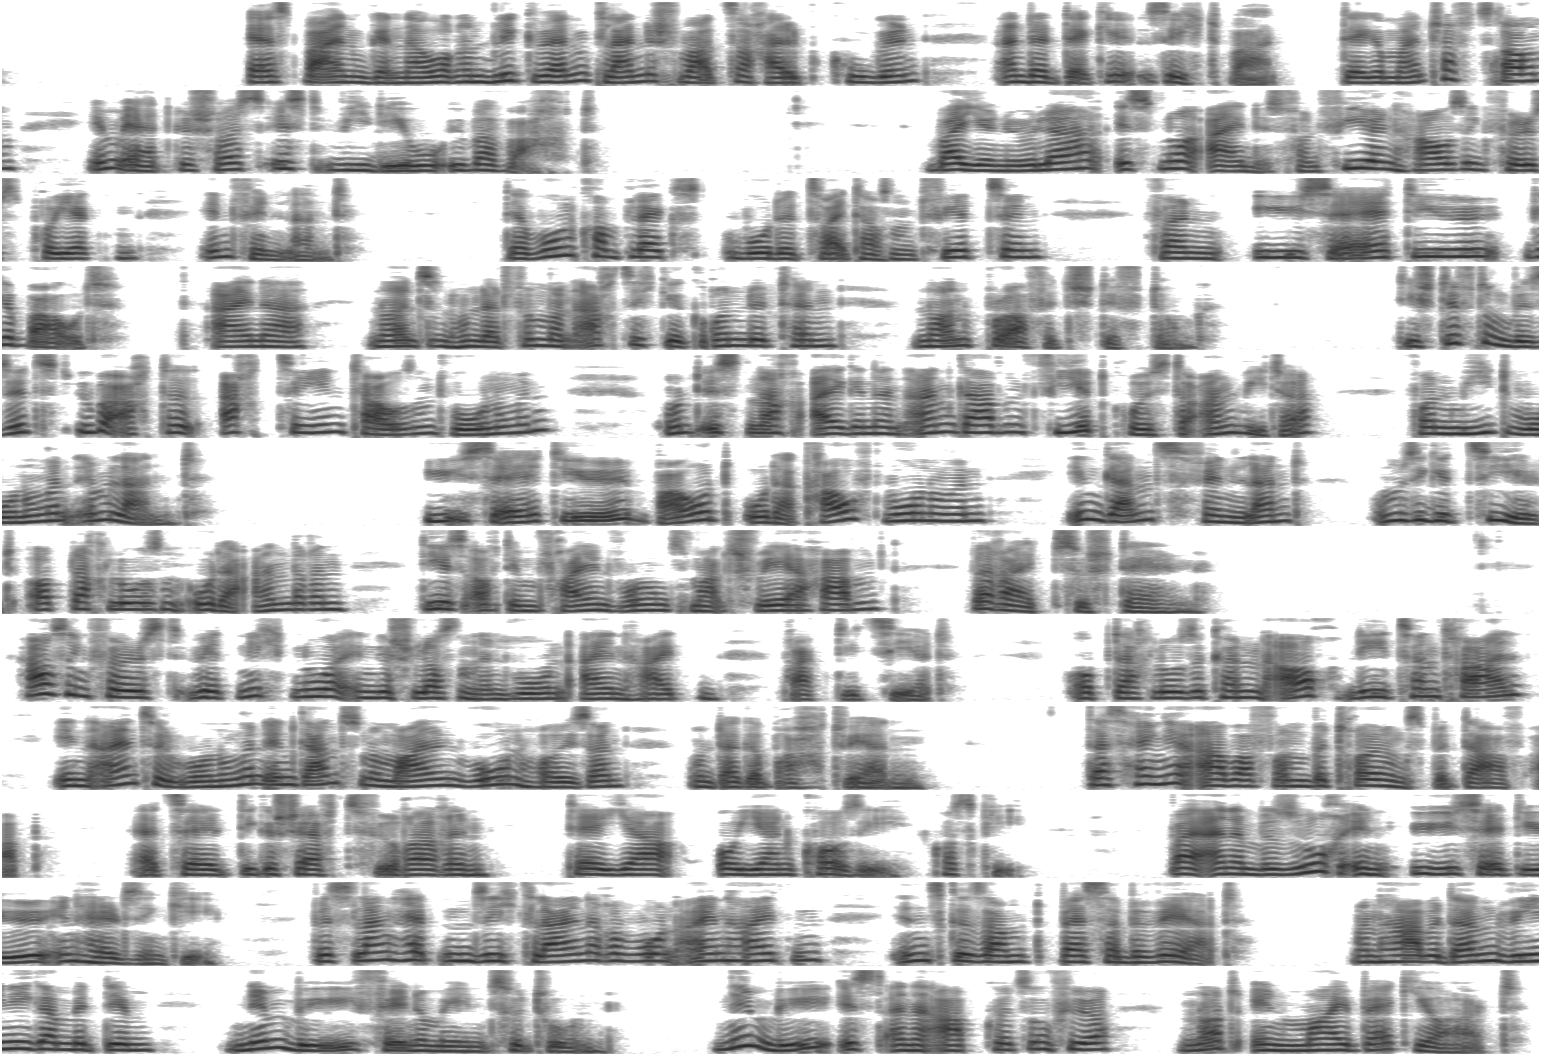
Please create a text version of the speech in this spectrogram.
Erst bei einem genaueren Blick werden kleine schwarze Halbkugeln an der Decke sichtbar. Der Gemeinschaftsraum im Erdgeschoss ist videoüberwacht. Vajenöla ist nur eines von vielen Housing First Projekten in Finnland. Der Wohnkomplex wurde 2014 von Ysäätiö gebaut, einer 1985 gegründeten Non-Profit-Stiftung. Die Stiftung besitzt über 18.000 Wohnungen und ist nach eigenen Angaben viertgrößter Anbieter von Mietwohnungen im Land. Ysäätiö baut oder kauft Wohnungen in ganz Finnland um sie gezielt Obdachlosen oder anderen, die es auf dem freien Wohnungsmarkt schwer haben, bereitzustellen. Housing First wird nicht nur in geschlossenen Wohneinheiten praktiziert. Obdachlose können auch dezentral in Einzelwohnungen in ganz normalen Wohnhäusern untergebracht werden. Das hänge aber vom Betreuungsbedarf ab, erzählt die Geschäftsführerin Teja Ojankoski bei einem Besuch in Ysetiö in Helsinki. Bislang hätten sich kleinere Wohneinheiten insgesamt besser bewährt. Man habe dann weniger mit dem NIMBY-Phänomen zu tun. NIMBY ist eine Abkürzung für Not in my backyard,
